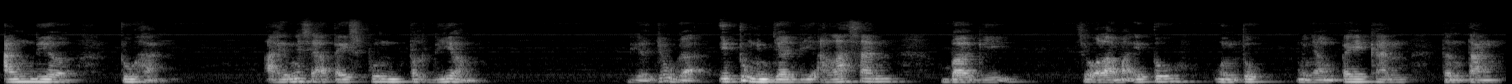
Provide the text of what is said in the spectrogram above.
andil Tuhan? Akhirnya si ateis pun terdiam. Dia juga itu menjadi alasan bagi si ulama itu untuk menyampaikan tentang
